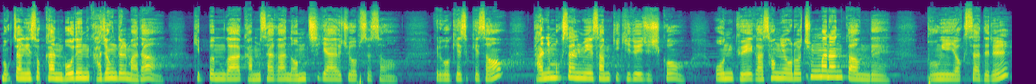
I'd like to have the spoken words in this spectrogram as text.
목장에 속한 모든 가정들마다 기쁨과 감사가 넘치게 하여 주옵소서. 그리고 계속해서 담임 목사님 위해서 함께 기도해 주시고 온 교회가 성령으로 충만한 가운데 부흥의 역사들을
